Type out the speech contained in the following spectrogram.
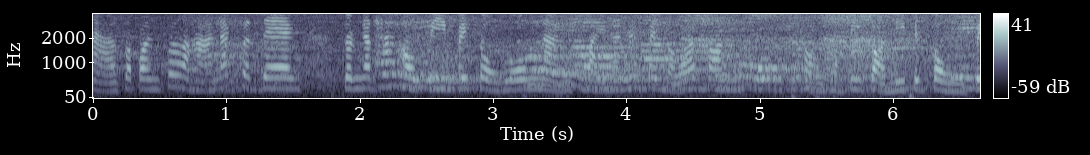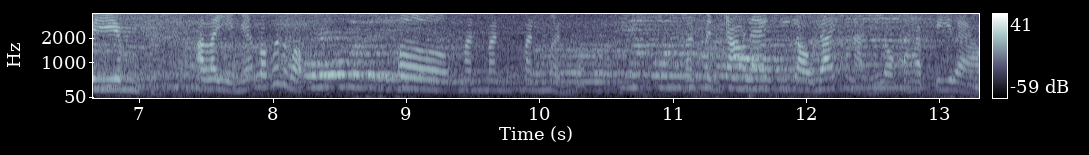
หาสปอนเซอร์หานักแสดง จนกระทั่งเอาฟิล์มไปส่งโรงหนังสมัยนั้นยังเป็นแบบว่าตอนสองสามปีก่อนมีไปส่งฟิล์ม อะไรอย่างเงี้ยเราก็จะแบบเออมันมันมันเหมือน มันเป็นก้าวแรกที่เราได้ขนาดนี้เราก็แฮปปี้แล้ว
